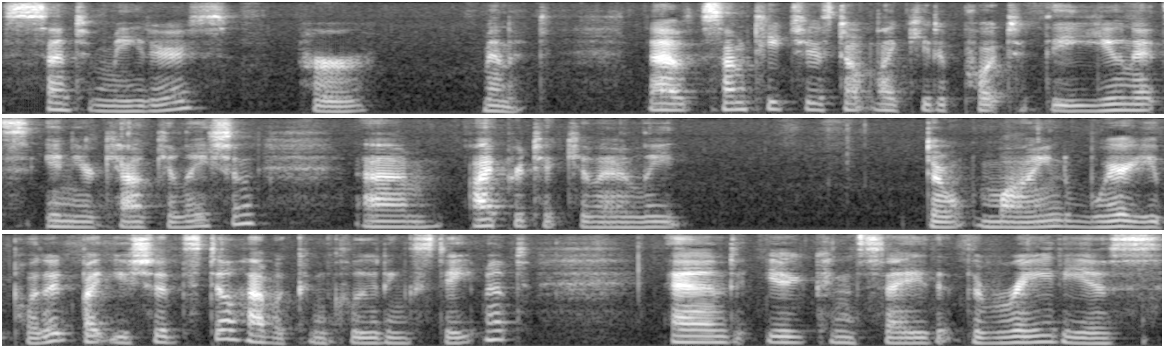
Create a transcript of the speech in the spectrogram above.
centimeters per minute. Now, some teachers don't like you to put the units in your calculation. Um, I particularly don't mind where you put it, but you should still have a concluding statement. And you can say that the radius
